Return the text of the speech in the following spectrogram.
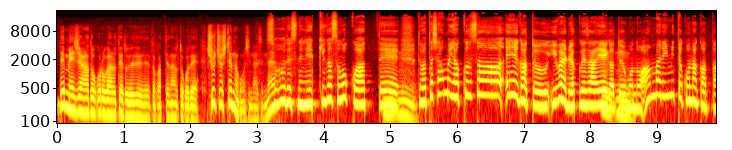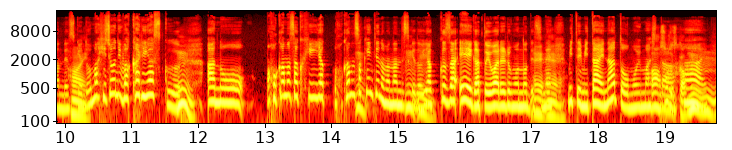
でメジャーどころがある程度出ててとかってなるところで集中してるのかもしれないですね。そうですね。熱気がすごくあって、うんうん。で私はあんまヤクザ映画といういわゆるヤクザ映画というものをあんまり見てこなかったんですけど、はい。まあ、非常に分かりやすく、うん。あの他の作品や他の作品っていうのもなんですけど、うんうんヤクザ映画と言われるものですね、ええ見てみたいなと思いました。あそうですか。はい。うんうんう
